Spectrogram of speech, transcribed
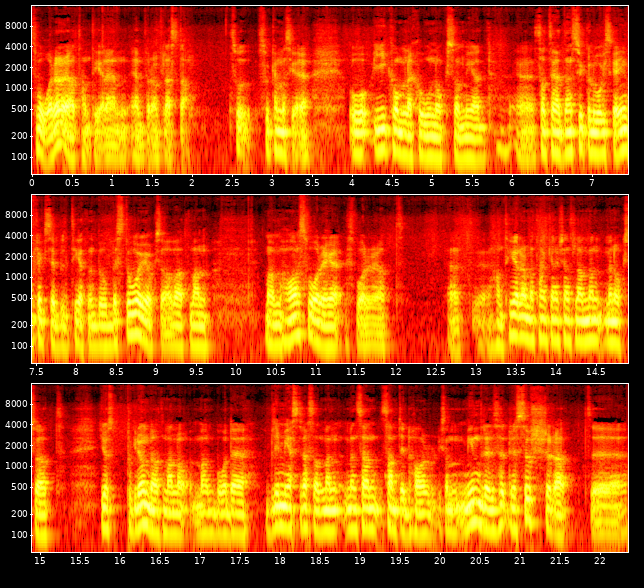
svårare att hantera än, än för de flesta. Så, så kan man se det. Och i kombination också med eh, så att säga den psykologiska inflexibiliteten då består ju också av att man, man har svårare, svårare att, att eh, hantera de här tankarna och känslorna men, men också att just på grund av att man, man både blir mer stressad men, men sen, samtidigt har liksom mindre resurser att eh,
